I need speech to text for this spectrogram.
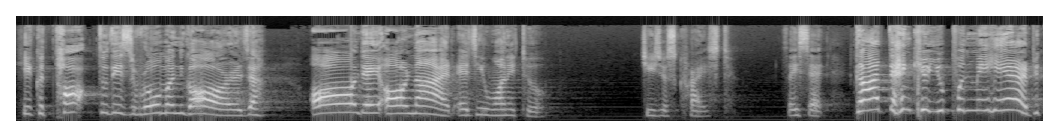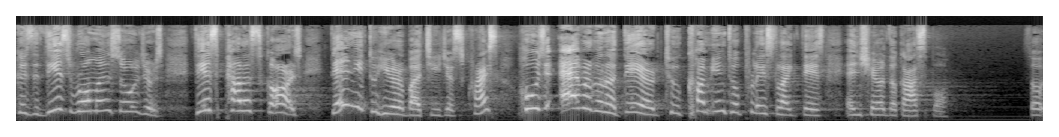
He could talk to these Roman guards all day, all night as he wanted to. Jesus Christ. So he said, God, thank you, you put me here because these Roman soldiers, these palace guards, they need to hear about Jesus Christ. Who's ever gonna dare to come into a place like this and share the gospel? So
